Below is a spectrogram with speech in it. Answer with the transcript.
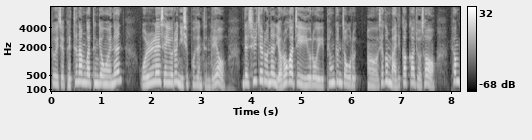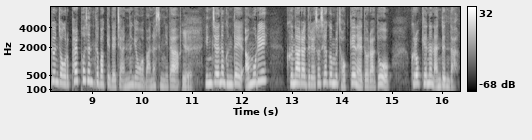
또 이제 베트남 같은 경우에는 원래 세율은 20%인데요. 근데 실제로는 여러 가지 이유로 이 평균적으로 어 세금 많이 깎아줘서 평균적으로 8%밖에 내지 않는 경우가 많았습니다. 예. 이제는 근데 아무리 그 나라들에서 세금을 적게 내더라도 그렇게는 안 된다.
